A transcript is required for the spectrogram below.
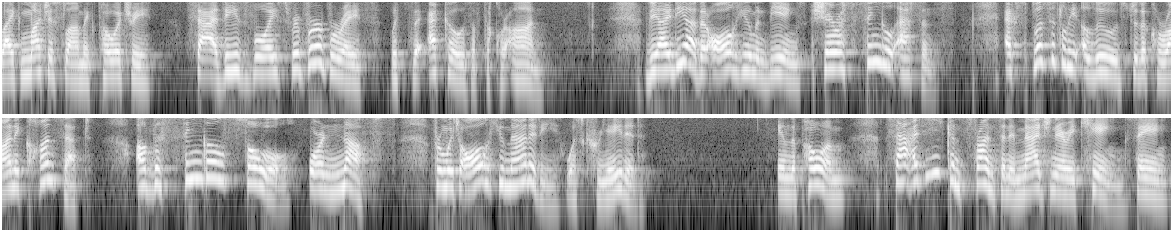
Like much Islamic poetry, Sa'di's voice reverberates with the echoes of the Quran. The idea that all human beings share a single essence explicitly alludes to the Quranic concept of the single soul or nafs from which all humanity was created. In the poem, Sa'di confronts an imaginary king saying,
